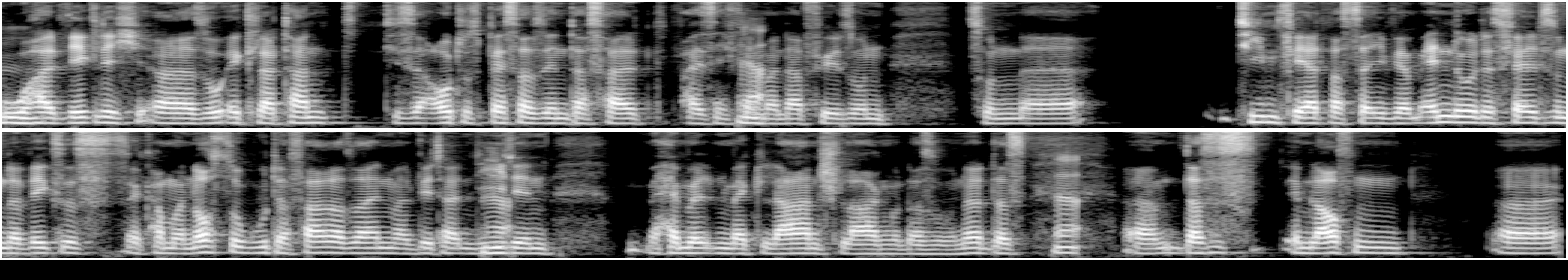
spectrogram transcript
wo mhm. halt wirklich äh, so eklatant diese Autos besser sind, dass halt, weiß nicht, wenn ja. man dafür so ein, so ein äh, Team fährt, was da irgendwie am Ende des Feldes unterwegs ist, da kann man noch so guter Fahrer sein, man wird halt nie ja. den Hamilton McLaren schlagen oder so. Ne? Das, ja. ähm, das ist im Laufen äh,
